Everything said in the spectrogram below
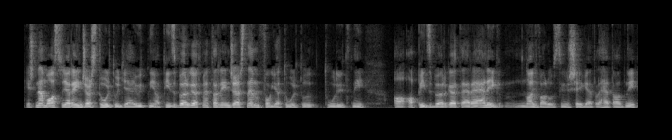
és nem az, hogy a Rangers túl tudja ütni a Pittsburghet, mert a Rangers nem fogja túl, túl, túl ütni a, a Pittsburghet, erre elég nagy valószínűséget lehet adni.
